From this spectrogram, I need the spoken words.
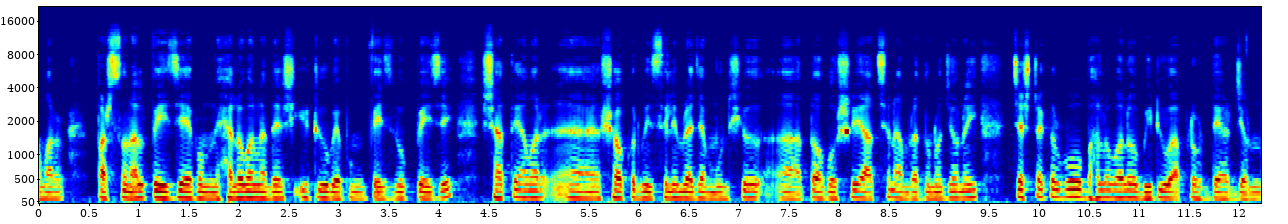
আমার পার্সোনাল পেজে এবং হ্যালো বাংলাদেশ ইউটিউব এবং ফেসবুক পেজে সাথে আমার সহকর্মী সেলিম রাজা মুন্সিও তো অবশ্যই আছেন। আমরা দুজনেই চেষ্টা করব ভালো ভালো ভিডিও আপলোড দেওয়ার জন্য।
